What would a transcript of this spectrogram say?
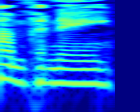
company.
